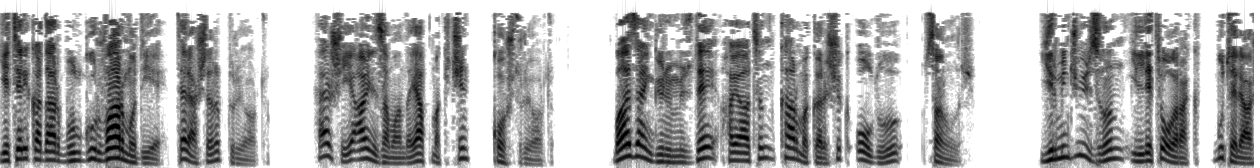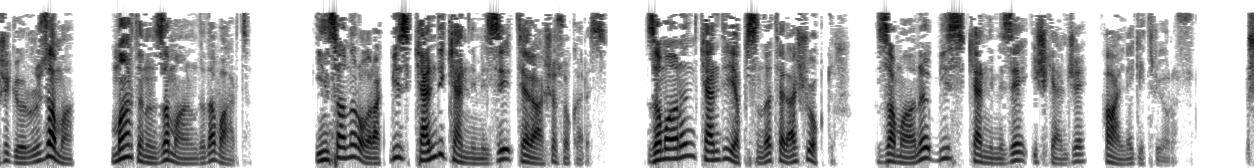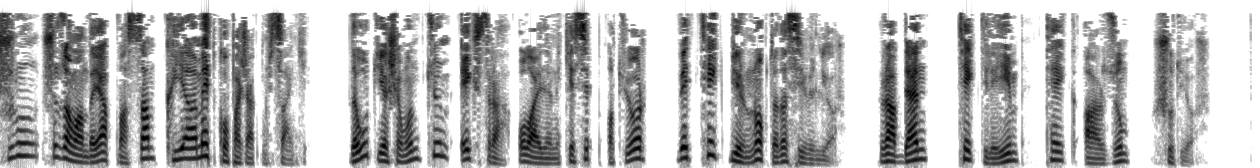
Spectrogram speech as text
yeteri kadar bulgur var mı diye telaşlanıp duruyordu. Her şeyi aynı zamanda yapmak için koşturuyordu. Bazen günümüzde hayatın karma karışık olduğu sanılır. 20. yüzyılın illeti olarak bu telaşı görürüz ama Marta'nın zamanında da vardı. İnsanlar olarak biz kendi kendimizi telaşa sokarız. Zamanın kendi yapısında telaş yoktur. Zamanı biz kendimize işkence haline getiriyoruz. Şunu şu zamanda yapmazsam kıyamet kopacakmış sanki. Davut yaşamın tüm ekstra olaylarını kesip atıyor ve tek bir noktada sivriliyor. Rab'den tek dileğim, tek arzum şu diyor.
